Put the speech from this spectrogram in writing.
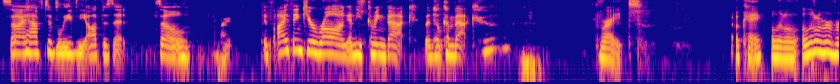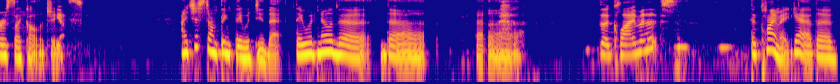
So I have to believe the opposite. So Right. if I think you're wrong and he's coming back, then he'll come back. Right. Okay, a little a little reverse psychology. Yes. I just don't think they would do that. They would know the the uh, uh, The climate. the climate. Yeah, the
